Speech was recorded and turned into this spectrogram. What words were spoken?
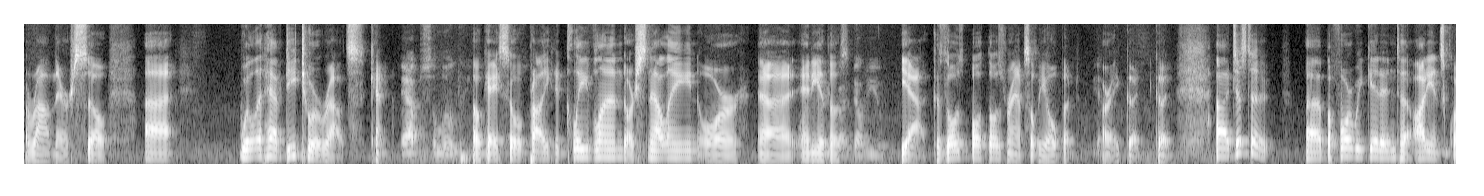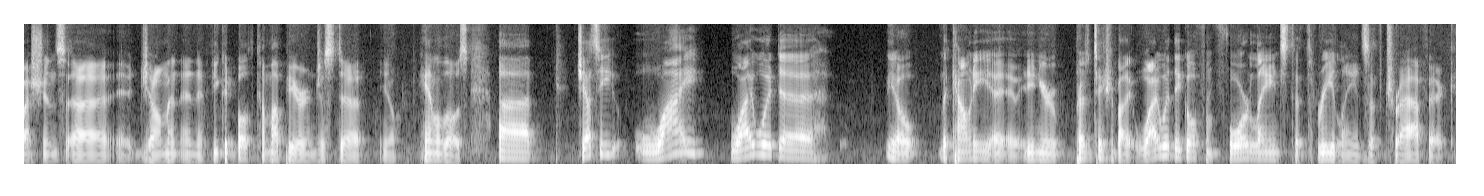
around there. So uh, will it have detour routes, Ken? Absolutely. Okay, so probably to Cleveland or Snelling or uh, any of those. Yeah, because those, both those ramps will be open. All right, good, good. Uh, Just to, uh, before we get into audience questions, uh, gentlemen, and if you could both come up here and just, uh, you know, handle those. Uh, Jesse, why why would, uh, you know, the county, uh, in your presentation about it, why would they go from four lanes to three lanes of traffic?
